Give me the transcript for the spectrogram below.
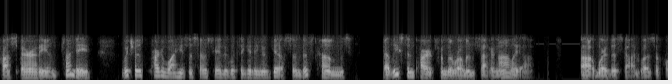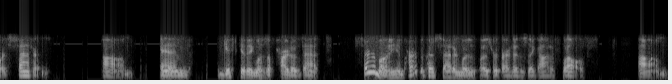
prosperity and plenty, which is part of why he's associated with the giving of gifts. And this comes, at least in part, from the Roman Saturnalia, uh, where this god was, of course, Saturn. Um, and gift giving was a part of that ceremony, in part because Saturn was, was regarded as a god of wealth. Um,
